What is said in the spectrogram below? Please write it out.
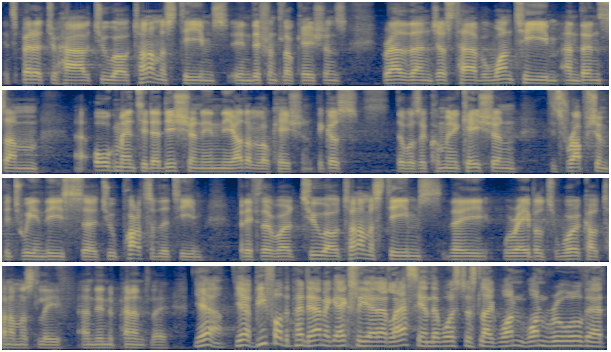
it's better to have two autonomous teams in different locations rather than just have one team and then some uh, augmented addition in the other location because there was a communication disruption between these uh, two parts of the team. But if there were two autonomous teams, they were able to work autonomously and independently. Yeah, yeah. Before the pandemic, actually at Atlassian, there was just like one one rule that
